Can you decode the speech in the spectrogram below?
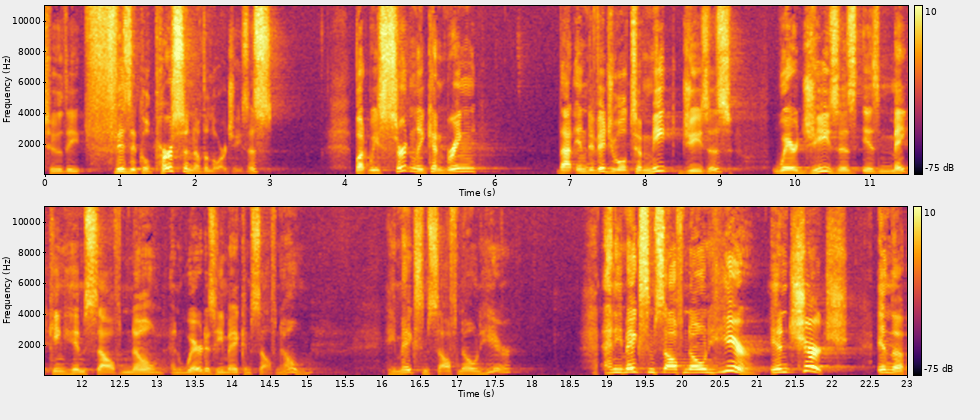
to the physical person of the Lord Jesus, but we certainly can bring that individual to meet Jesus where Jesus is making himself known. And where does he make himself known? He makes himself known here and he makes himself known here in church, in the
